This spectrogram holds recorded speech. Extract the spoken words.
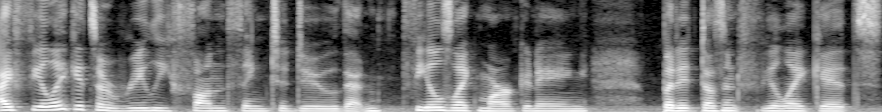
I feel like it's a really fun thing to do that feels like marketing, but it doesn't feel like it's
